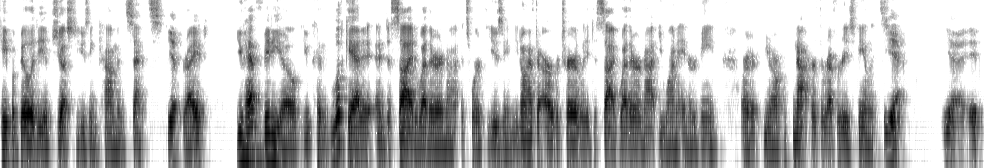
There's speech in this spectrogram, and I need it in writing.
incapability of just using common sense. Yep. Right? You have video, you can look at it and decide whether or not it's worth using. You don't have to arbitrarily decide whether or not you want to intervene or, you know, not hurt the referee's feelings. Yeah, yeah. It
